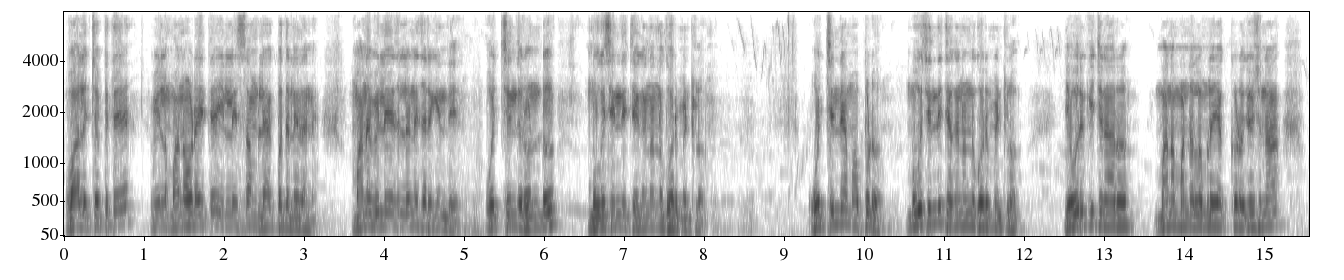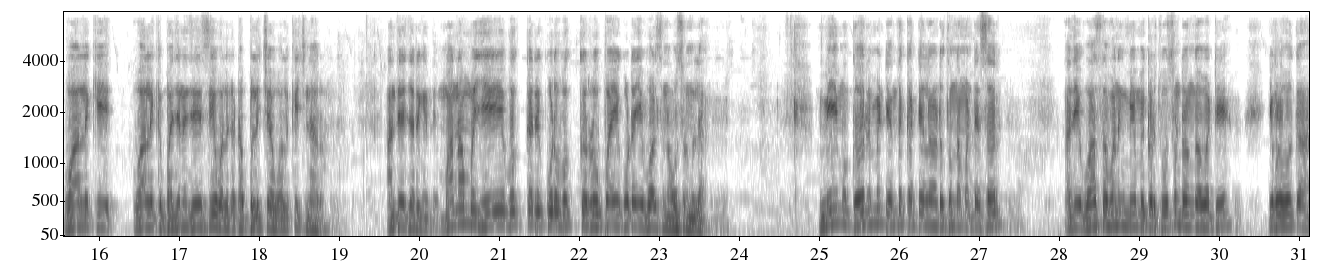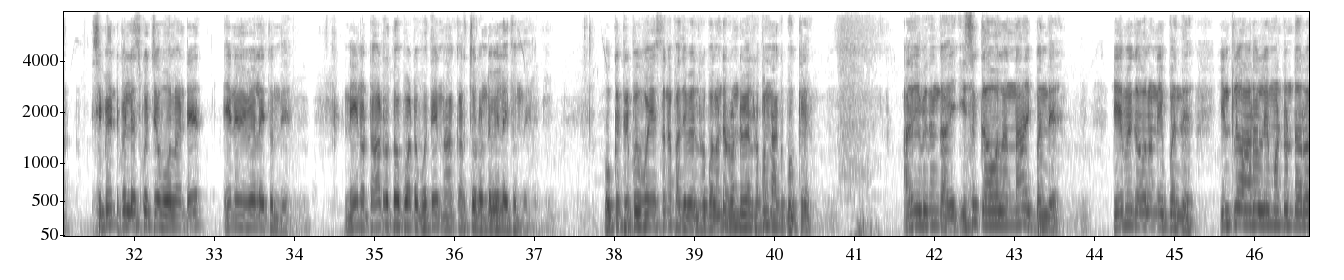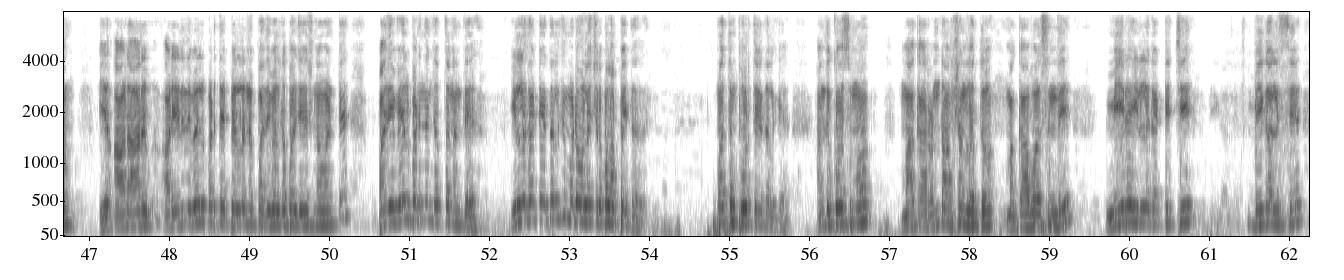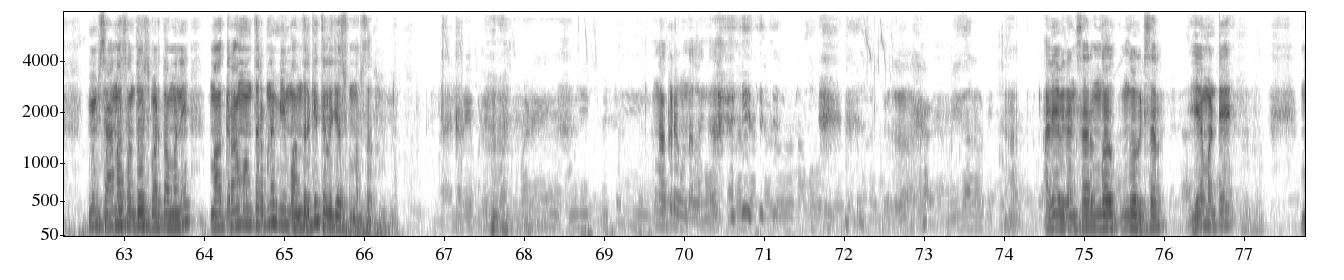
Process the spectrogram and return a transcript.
వాళ్ళు చెప్తే వీళ్ళు మనోడైతే ఇల్లు ఇస్తాం లేకపోతే లేదని. మన విలేజ్లోనే జరిగింది. వచ్చింది రెండు ముగిసింది జగనన్న గవర్నమెంట్లో. వచ్చిందేమో అప్పుడు? ముగిసింది జగనన్న గవర్నమెంట్లో. ఎవరికి ఇచ్చినారు? మన మండలంలో ఎక్కడ చూసినా వాళ్ళకి వాళ్ళకి భజన చేసి వాళ్ళకి డబ్బులు ఇచ్చే వాళ్ళకి ఇచ్చినారు. అంతే జరిగింది. మనం ఏ ఒక్కరికి కూడా ఒక్క రూపాయి కూడా ఇవ్వాల్సిన అవసరం లే. మేము గవర్నమెంట్ ఎంత కట్టేయాలని అడుగుతున్నామంటే సార్ అది వాస్తవానికి మేము ఇక్కడ చూస్తుంటాం కాబట్టి ఇప్పుడు ఒక సిమెంట్ పెళ్ళేసుకొచ్చే పోవాలంటే ఎనిమిది వేలు అవుతుంది. నేను టాటర్తో పాటు పోతే నా ఖర్చు రెండు వేలు అవుతుంది. ఒక ట్రిప్ పోయేస్తేనే పదివేల రూపాయలు అంటే రెండు వేల రూపాయలు నాకు బొక్కే. అదేవిధంగా ఇసుక కావాలన్నా ఇబ్బందే. ఏమి కావాలన్నా ఇబ్బందే. ఇంట్లో ఆడవాళ్ళు ఏమంటుంటారు? ఆడ ఆరు ఆడ ఎనిమిది వేలు పడితే పిల్లల్ని పదివేల రూపాయలు చేసినావంటే పదివేలు పడిందని చెప్తాను అంతే. ఇల్లు కట్టేతలకి మరి ఒక లక్ష రూపాయలు అప్పు అవుతుంది. మొత్తం పూర్తి అయ్యేతలకి అందుకోసము మాకు ఆ రెండు ఆప్షన్లు వద్దు. మాకు కావాల్సింది మీరే ఇల్లు కట్టించి బీగాలు ఇస్తే మేము చాలా సంతోషపడతామని మా గ్రామం తరపున మేము అందరికీ తెలియజేసుకున్నాం సార్. అక్కడే ఉండాలి ఇంకా. అదేవిధంగా సార్ ఇంకో ఇంకొకటి సార్. ఏమంటే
